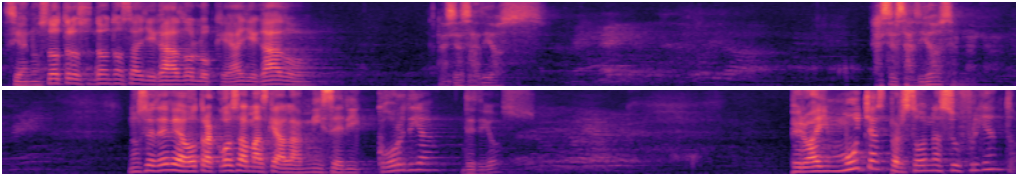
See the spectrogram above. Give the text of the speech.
Si a nosotros no nos ha llegado lo que ha llegado, gracias a Dios. Gracias a Dios, hermano. No se debe a otra cosa más que a la misericordia de Dios. Pero hay muchas personas sufriendo.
